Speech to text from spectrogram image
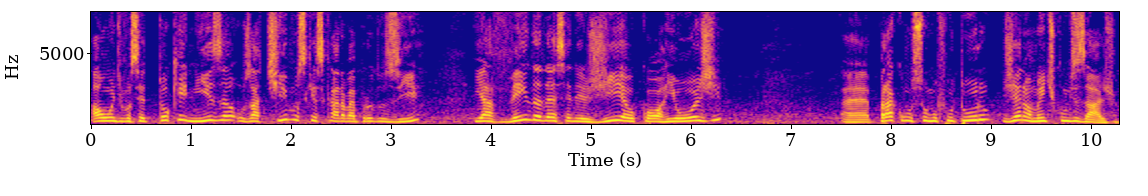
aonde você tokeniza os ativos que esse cara vai produzir e a venda dessa energia ocorre hoje é, para consumo futuro, geralmente com deságio.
